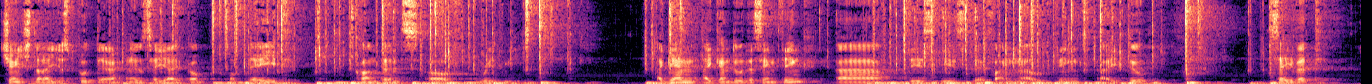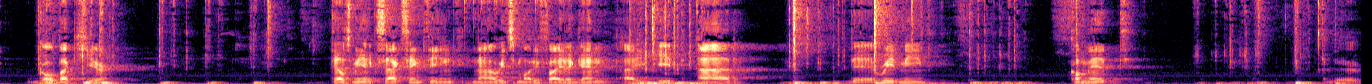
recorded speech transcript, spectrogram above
change that I just put there and it'll say uh, up, update contents of readme. Again, I can do the same thing uh, this is the final thing I do. Save it, go back here, tells me exact same thing. Now it's modified again. I git add the readme, commit, the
